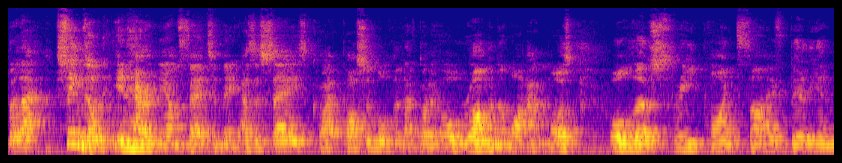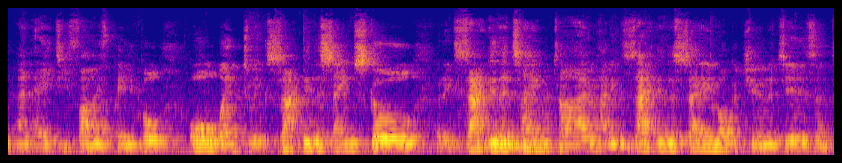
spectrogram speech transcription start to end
But that seems un- inherently unfair to me. As I say, it's quite possible that I've got it all wrong and that what happened was all those 3.5 billion and 85 people all went to exactly the same school at exactly the same time, had exactly the same opportunities, and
